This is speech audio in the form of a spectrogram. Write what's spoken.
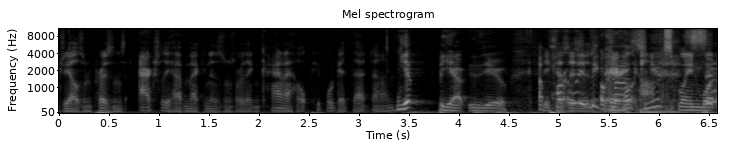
jails and prisons actually have mechanisms where they can kind of help people get that done. Yep, yeah, they do. Because it is very Okay, Because- can you explain what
